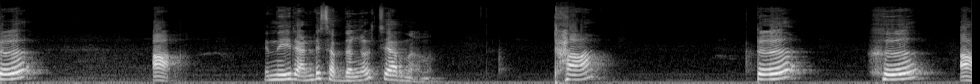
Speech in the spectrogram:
ട് അ എന്നീ രണ്ട് ശബ്ദങ്ങൾ ചേർന്നാണ്. ഠ ട് ഹ് അ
